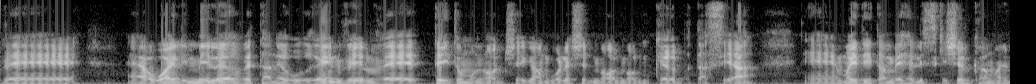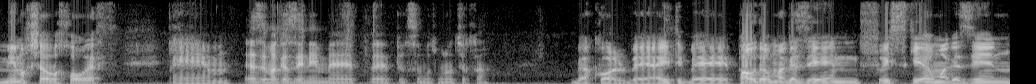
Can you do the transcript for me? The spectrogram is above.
והיה ויילי מילר וטאנר ריינביל וטייטום מונוד שהיא גם גולשת מאוד מאוד מוכרת בתעשייה. אמ, הייתי איתם ב heli ski של כמה ימים עכשיו בחורף. אמ, איזה מגזינים אה, אה, פרסמו תמונות שלך? בהכל, ב- הייתי ב Powder Magazine, Freeskier Magazine,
